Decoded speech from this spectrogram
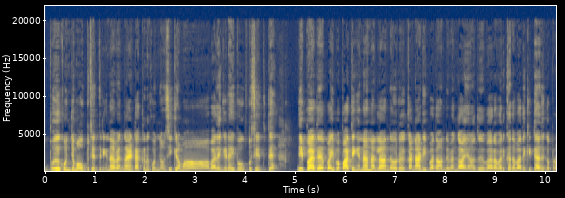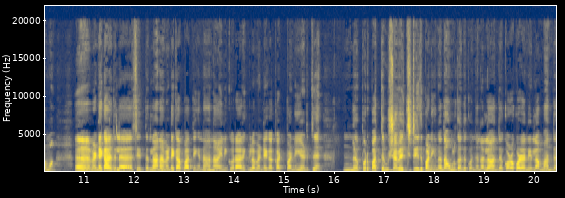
உப்பு கொஞ்சமாக உப்பு சேர்த்துட்டிங்கன்னா வெங்காயம் டக்குன்னு கொஞ்சம் சீக்கிரமாக வதங்கிட இப்போ உப்பு சேர்த்துட்டு இப்போ அதை இப்போ இப்போ பார்த்தீங்கன்னா நல்லா அந்த ஒரு கண்ணாடி பதம் அந்த வெங்காயம் அது வர வரைக்கும் அதை வதக்கிட்டு அதுக்கப்புறமா வெண்டைக்காய் இதில் சேர்த்துடலாம். நான் வெண்டைக்காய் பார்த்தீங்கன்னா நான் இன்றைக்கி ஒரு அரை கிலோ வெண்டைக்காய் கட் பண்ணி எடுத்து இப்போ ஒரு பத்து நிமிஷம் வச்சுட்டு இது பண்ணிங்கன்னா தான் உங்களுக்கு அது கொஞ்சம் நல்லா அந்த குழ குழன்னு இல்லாமல் அந்த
